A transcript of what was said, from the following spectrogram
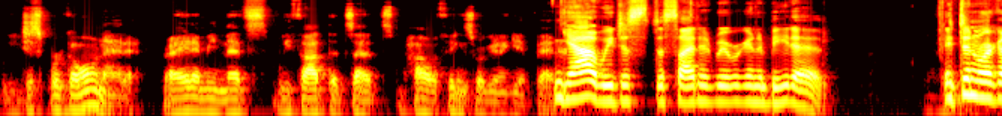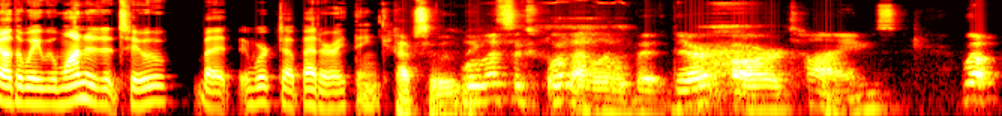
we just were going at it, right? I mean, that's we thought that's that's how things were gonna get better. Yeah, we just decided we were going to beat it. It didn't work out the way we wanted it to, but it worked out better, I think. absolutely. Well, let's explore that a little bit. There are times, well,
